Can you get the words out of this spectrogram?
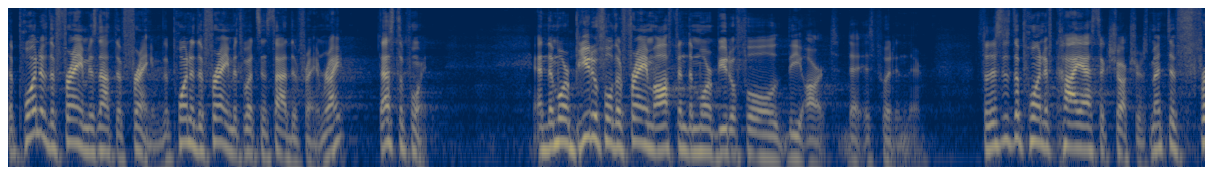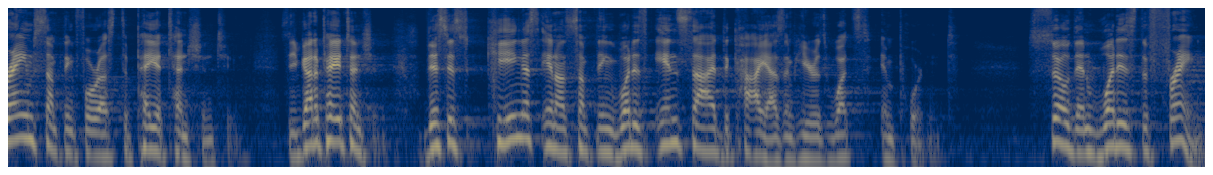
The point of the frame is not the frame. The point of the frame is what's inside the frame, right? That's the point. And the more beautiful the frame, often the more beautiful the art that is put in there. So, this is the point of chiastic structure. It's meant to frame something for us to pay attention to. So, you've got to pay attention. This is keying us in on something. What is inside the chiasm here is what's important. So, then what is the frame?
